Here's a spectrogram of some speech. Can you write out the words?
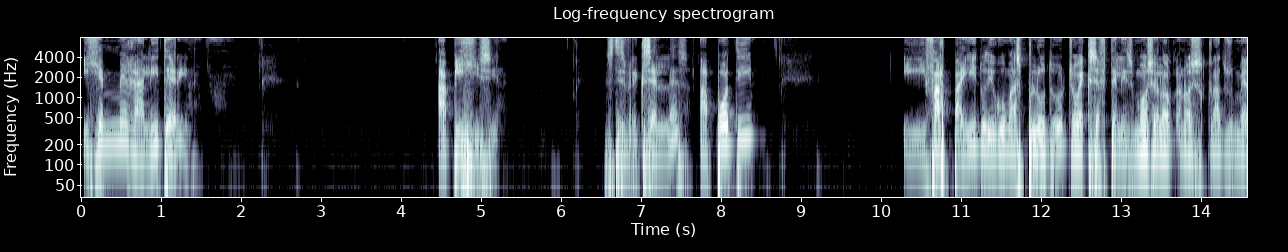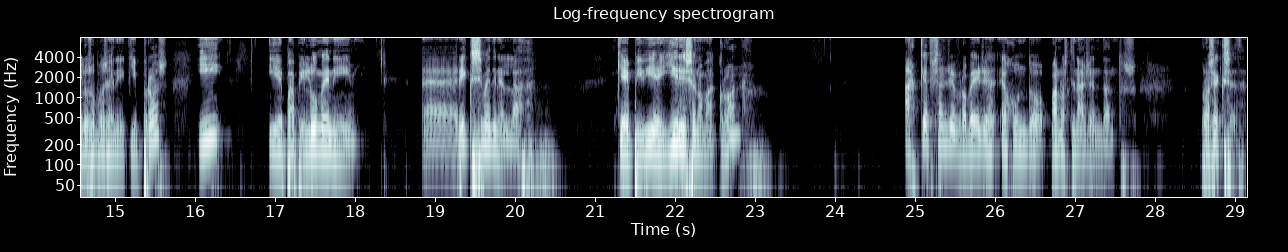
είχε μεγαλύτερη απήχηση στις Βρυξέλλες από ότι η φαρπαγή του δικού μας πλούτου και ο εξευτελισμός ελο- ενός κράτους μέλους όπως είναι η Κύπρος ή η επαπειλούμενη ε, ρήξη με την Ελλάδα. Και επειδή γύρισε ο Μακρόν αρκέψαν και οι Ευρωπαίοι και έχουν το πάνω στην ατζέντα τους. Προσέξτε,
